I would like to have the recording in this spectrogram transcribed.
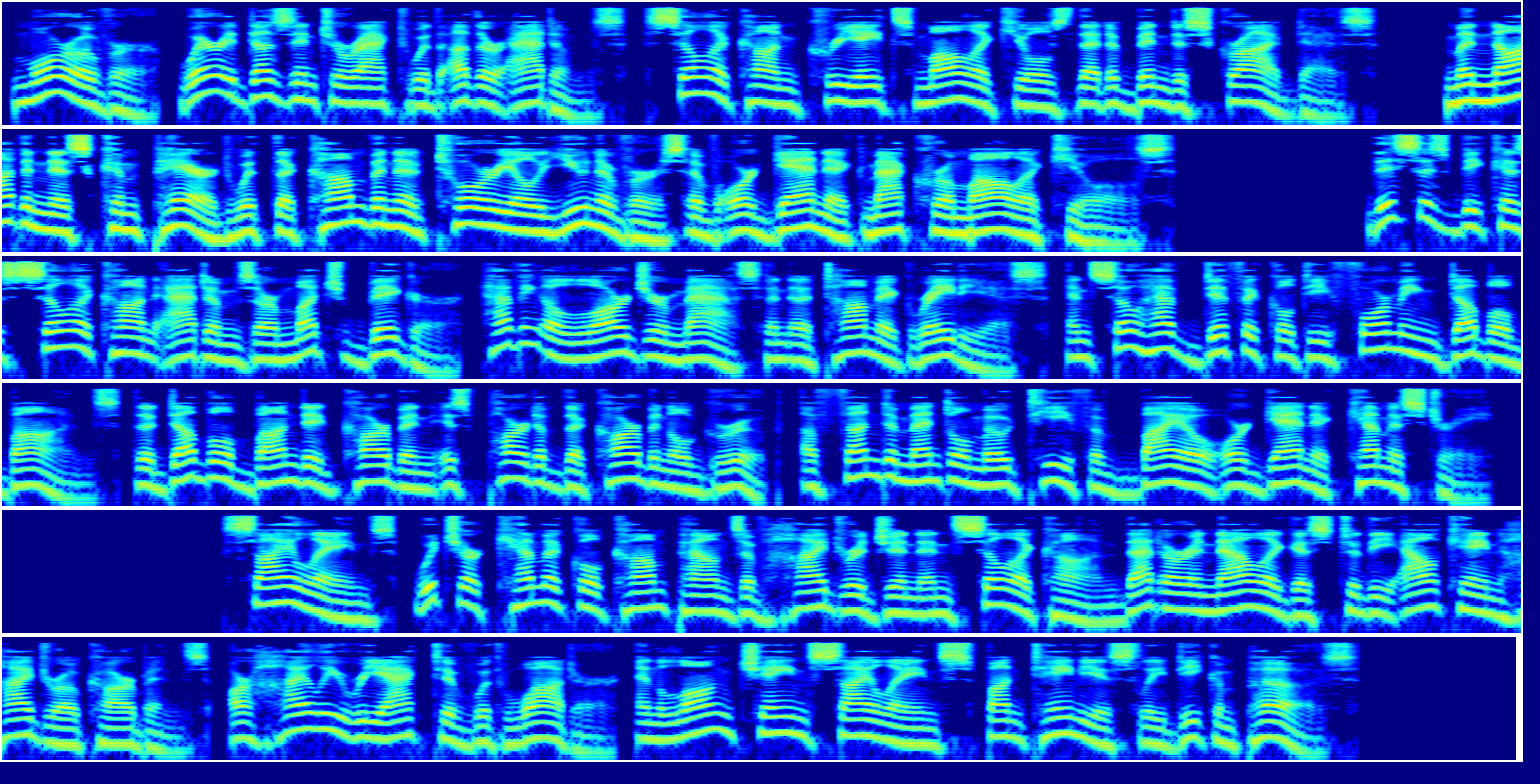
Moreover, where it does interact with other atoms, silicon creates molecules that have been described as monotonous compared with the combinatorial universe of organic macromolecules. This is because silicon atoms are much bigger, having a larger mass and atomic radius, and so have difficulty forming double bonds the double bonded carbon is part of the carbonyl group, a fundamental motif of bio-organic chemistry. Silanes, which are chemical compounds of hydrogen and silicon that are analogous to the alkane hydrocarbons, are highly reactive with water, and long-chain silanes spontaneously decompose.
